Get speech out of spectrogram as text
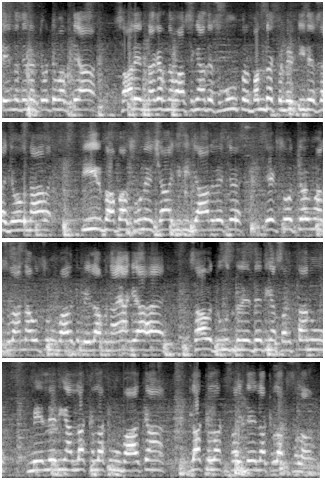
ਤਿੰਨ ਦਿਨ ਟੁੱਟ ਵਰਤਿਆ। ਸਾਰੇ ਨਗਰ ਨਿਵਾਸੀਆਂ ਦੇ ਸਮੂਹ ਪ੍ਰਬੰਧਕ ਕਮੇਟੀ ਦੇ ਸਹਿਯੋਗ ਨਾਲ ਪੀਰ ਬਾਬਾ ਸੋਹਣੇ ਸ਼ਾਹ ਜੀ ਦੀ ਯਾਦ ਵਿੱਚ 124ਵਾਂ ਸਾਲਾਨਾ ਉਰਸ ਮੁਬਾਰਕ ਮੇਲਾ ਮਨਾਇਆ ਗਿਆ ਹੈ। ਸਭ ਦੂਰ ਦਰੇਡੇ ਦੀਆਂ ਸੰਗਤਾਂ ਨੂੰ ਮੇਲੇ ਦੀਆਂ ਲੱਖ ਲੱਖ ਮੁਬਾਰਕਾਂ ਲੱਖ ਲੱਖ ਸਜਦੇ ਲੱਖ ਲੱਖ ਸਲਾਮ।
